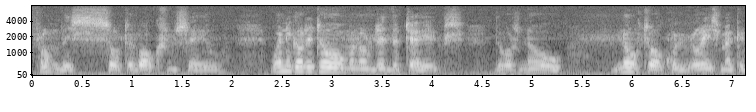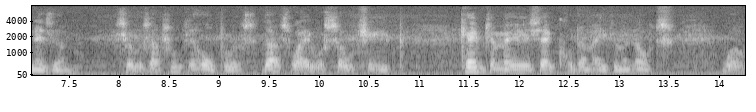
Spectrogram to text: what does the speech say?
from this sort of auction sale. When he got it home and undid the tapes, there was no nut or quick release mechanism, so it was absolutely hopeless. That's why it was so cheap. Came to me, he said, could I make him a nut? Well,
